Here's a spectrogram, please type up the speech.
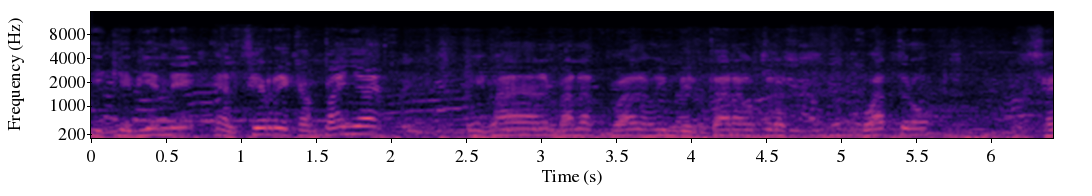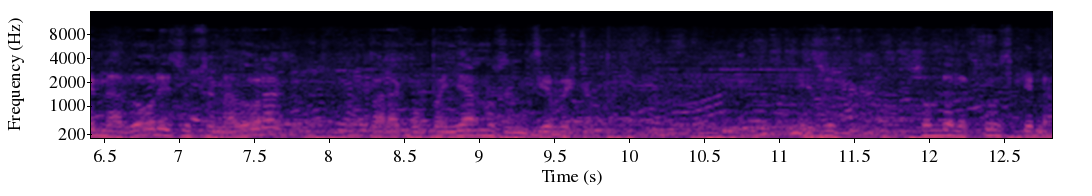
y que viene al cierre de campaña y van, van, a, van a invitar a otras cuatro senadores o senadoras para acompañarnos en el cierre de campaña. Esos son de las cosas que la,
